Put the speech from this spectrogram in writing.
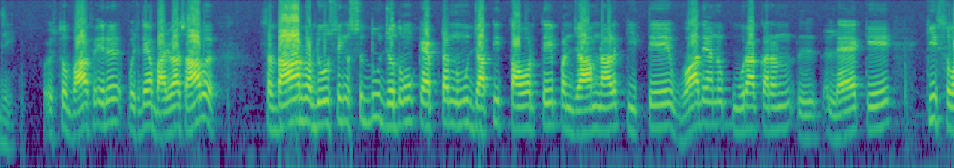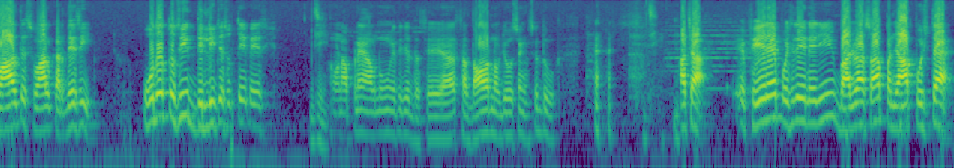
ਜੀ। ਉਸ ਤੋਂ ਬਾਅਦ ਫਿਰ ਪੁੱਛਦੇ ਆ ਬਾਜਵਾ ਸਾਹਿਬ ਸਰਦਾਰ ਨਵਜੋਤ ਸਿੰਘ ਸਿੱਧੂ ਜਦੋਂ ਕੈਪਟਨ ਨੂੰ ਜਾਤੀ ਤੌਰ ਤੇ ਪੰਜਾਬ ਨਾਲ ਕੀਤੇ ਵਾਅਦਿਆਂ ਨੂੰ ਪੂਰਾ ਕਰਨ ਲ- ਕੇ ਕੀ ਸਵਾਲ ਤੇ ਸਵਾਲ ਕਰਦੇ ਸੀ? ਉਦੋਂ ਤੁਸੀਂ ਦਿੱਲੀ 'ਚ ਸੁੱਤੇ ਪਏ ਸੀ। ਜੀ। ਹੁਣ ਆਪਣੇ ਆਪ ਨੂੰ ਇਹਦੇ 'ਚ ਦੱਸਿਆ ਸਰਦਾਰ ਨਵਜੋਤ ਸਿੰਘ ਸਿੱਧੂ। ਜੀ। ਅੱਛਾ ਇਹ ਫਿਰ ਇਹ ਪੁੱਛਦੇ ਨੇ ਜੀ ਬਾਜਵਾ ਸਾਹਿਬ ਪੰਜਾਬ ਪੁੱਛਦਾ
